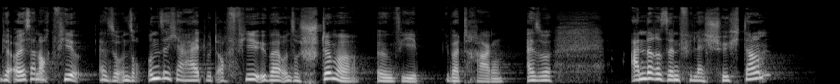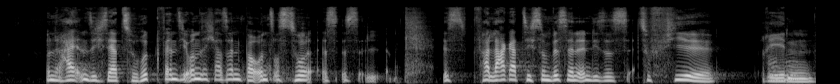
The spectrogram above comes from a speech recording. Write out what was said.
wir äußern auch viel, also unsere Unsicherheit wird auch viel über unsere Stimme irgendwie übertragen. Also andere sind vielleicht schüchtern und halten sich sehr zurück, wenn sie unsicher sind. Bei uns ist so, es, es, es verlagert sich so ein bisschen in dieses zu viel reden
